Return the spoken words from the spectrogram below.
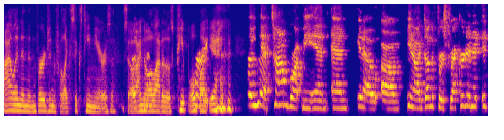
Island and then Virgin for like 16 years, so okay. I know a lot of those people. Right. But yeah. So yeah, Tom brought me in, and you know, um, you know, I'd done the first record, and it, it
